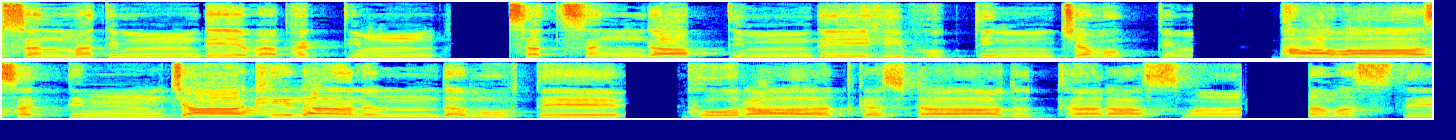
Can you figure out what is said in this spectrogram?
సన్మతిం దేవభక్తిం సత్సంగాప్తిం దేహి భుక్తిం చ ముక్తిం భావాసక్తిం చాఖిలానందమూర్తే ఘోరాత్ కష్టాదుద్ధరాస్మా నమస్తే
